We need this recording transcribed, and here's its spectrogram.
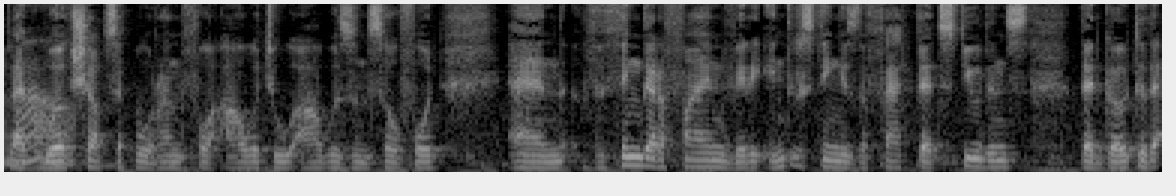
like Mm-hmm. Wow. workshops that will run for hour, two hours, and so forth. And the thing that I find very interesting is the fact that students that go to the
